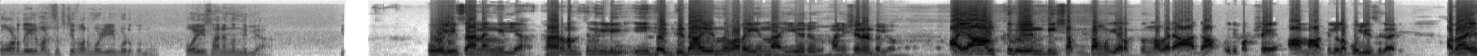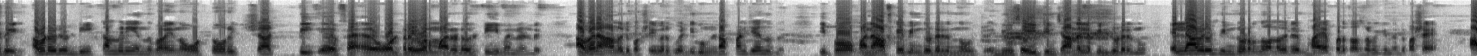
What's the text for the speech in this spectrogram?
കോടതിയിൽ വൺ സിക്സ്റ്റി ഫോർ മൊഴിയും കൊടുക്കുന്നു. പോലീസ് അനങ്ങുന്നില്ല. പോലീസ് അനങ്ങില്ല. കാരണം വെച്ചിട്ടുണ്ടെങ്കിൽ ഈ ഹെഗ്ഡ എന്ന് പറയുന്ന ഈ ഒരു മനുഷ്യനുണ്ടല്ലോ അയാൾക്ക് വേണ്ടി ശബ്ദമുയർത്തുന്നവരാകാം ഒരു പക്ഷേ ആ നാട്ടിലുള്ള പോലീസുകാർ അതായത് അവിടെ ഒരു ഡി കമ്പനി എന്ന് പറയുന്ന ഓട്ടോറിക്ഷ ഡ്രൈവർമാരുടെ ഒരു ടീം തന്നെ ഉണ്ട് അവരാണ് ഒരു പക്ഷേ ഇവർക്ക് വേണ്ടി ഗുണ്ടാപ്പണി ചെയ്യുന്നത്. ഇപ്പോ മനാഫ് കെ പിന്തുടരുന്നു ന്യൂസ് എയ്റ്റീൻ ചാനലിനെ പിന്തുടരുന്നു എല്ലാവരെയും പിന്തുടർന്നു വന്നവർ ഭയപ്പെടുത്താൻ ശ്രമിക്കുന്നുണ്ട്. പക്ഷേ ആ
